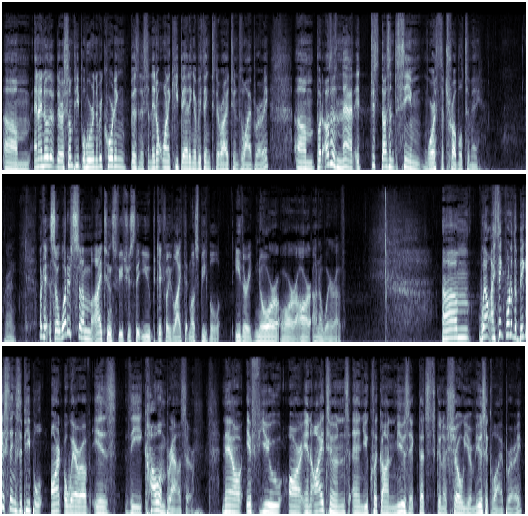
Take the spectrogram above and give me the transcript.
Um, and I know that there are some people who are in the recording business and they don't want to keep adding everything to their iTunes library. Um, but other than that, it just doesn't seem worth the trouble to me. Right. Okay, so what are some iTunes features that you particularly like that most people either ignore or are unaware of? Um, well, I think one of the biggest things that people aren't aware of is the column browser. Now, if you are in iTunes and you click on music, that's going to show your music library.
